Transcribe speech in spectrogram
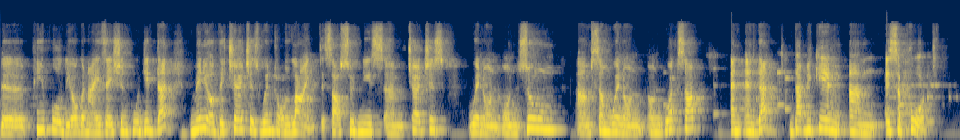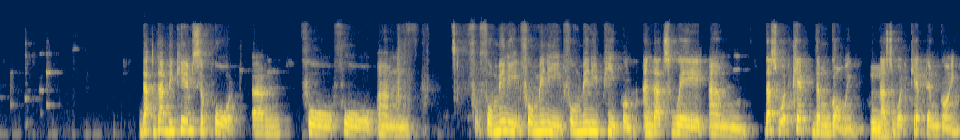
the people, the organization who did that. Many of the churches went online. The South Sudanese um, churches went on on Zoom um, some went on on WhatsApp, and and that that became a support. That that became support um, for for, um, for for many for many for many people, and that's where um, that's what kept them going. Mm. That's what kept them going.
